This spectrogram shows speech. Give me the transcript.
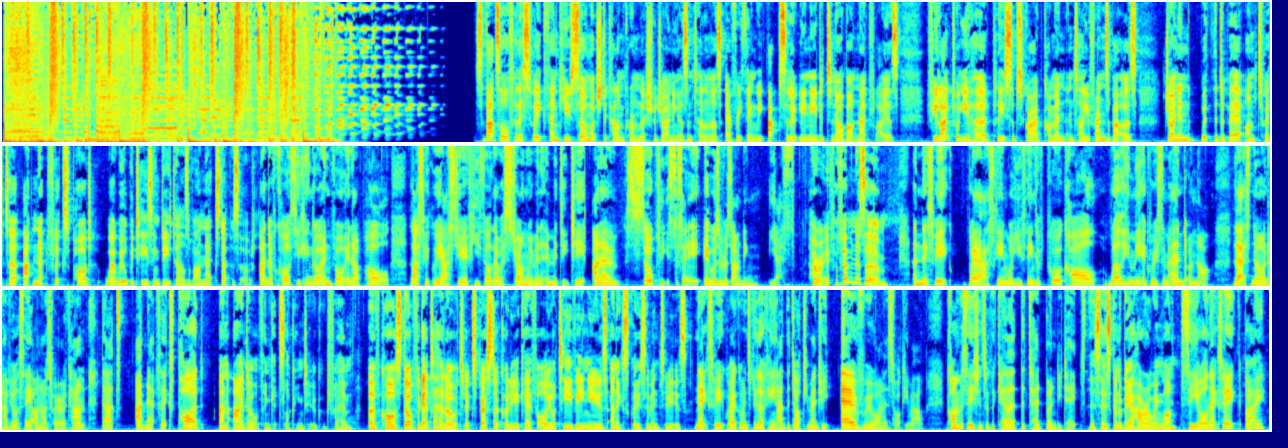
So that's all for this week. Thank you so much to Callum Crumlish for joining us and telling us everything we absolutely needed to know about Night Flyers. If you liked what you heard, please subscribe, comment, and tell your friends about us. Join in with the debate on Twitter at NetflixPod, where we'll be teasing details of our next episode. And of course, you can go and vote in our poll. Last week, we asked you if you thought there were strong women in Medici, and I'm so pleased to say it was a resounding yes. Hooray for feminism! And this week, we're asking what you think of poor Karl. Will he meet a gruesome end or not? Let us know and have your say on our Twitter account. That's at Netflix Pod. And I don't think it's looking too good for him. Of course, don't forget to head over to express.co.uk for all your TV news and exclusive interviews. Next week, we're going to be looking at the documentary everyone is talking about Conversations with the Killer, the Ted Bundy tapes. This is going to be a harrowing one. See you all next week. Bye.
